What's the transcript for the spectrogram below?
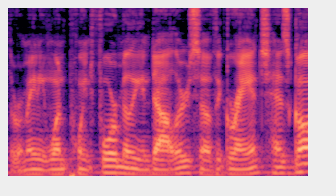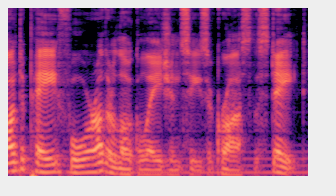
The remaining $1.4 million of the grant has gone to pay for other local agencies across the state.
